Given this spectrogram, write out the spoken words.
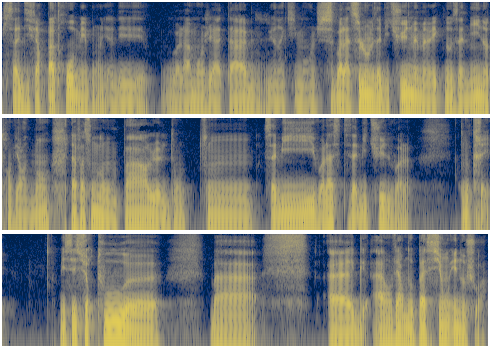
ça diffère pas trop, mais bon, il y a des, voilà, manger à table, il y en a qui mangent, voilà, selon les habitudes, même avec nos amis, notre environnement, la façon dont on parle, dont on s'habille, voilà, c'est des habitudes, voilà, qu'on crée. Mais c'est surtout, euh, bah, euh, envers nos passions et nos choix.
